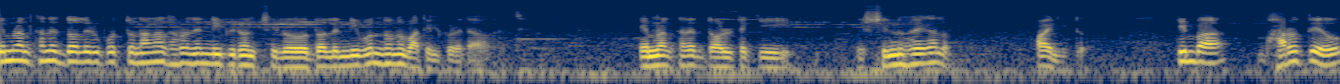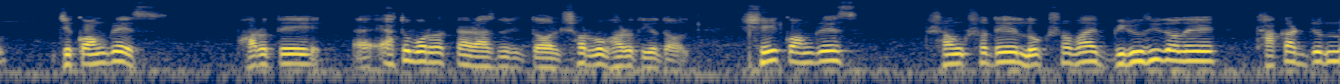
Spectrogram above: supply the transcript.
ইমরান খানের দলের উপর তো নানা ধরনের নিপীড়ন ছিল, দলের নিবন্ধনও বাতিল করে দেওয়া হয়েছে। ইমরান খানের দলটা কি নিশ্চিন্ন হয়ে গেল? হয়নি তো। কিংবা ভারতেও যে কংগ্রেস, ভারতে এত বড় একটা রাজনৈতিক দল, সর্বভারতীয় দল, সেই কংগ্রেস সংসদে, লোকসভায় বিরোধী দলে থাকার জন্য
